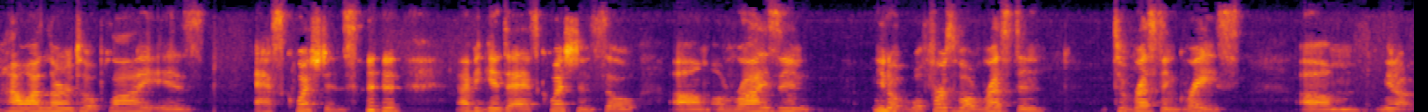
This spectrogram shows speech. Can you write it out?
how I learn to apply is ask questions. I begin to ask questions. So, um, arising, you know, well, first of all, resting to rest in grace. Um, you know,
